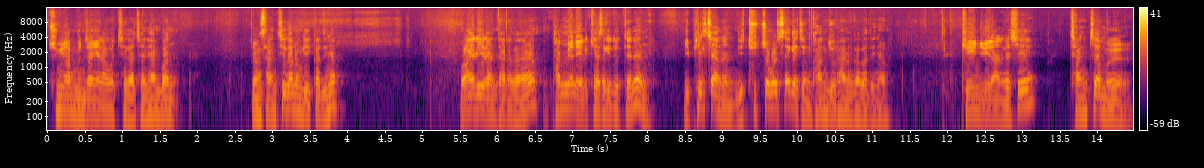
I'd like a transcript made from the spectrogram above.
중요한 문장이라고 제가 전에 한번 영상 찍어 놓은 게 있거든요. while이라는 단어가 반면에 이렇게 해석이 될 때는 이 필자는 이 뒤쪽을 세게 지금 강조를 하는 거거든요. 개인주의라는 것이 장점을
